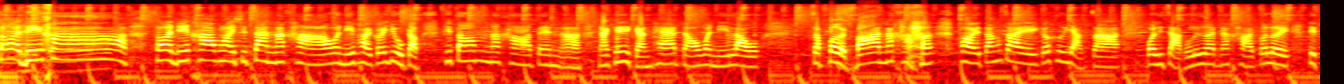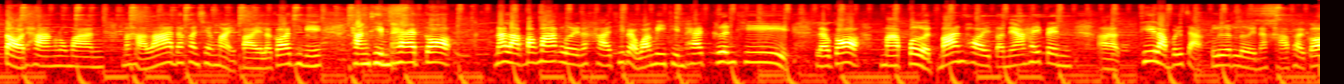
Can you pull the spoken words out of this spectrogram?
สวัสดีค่ะ สวัสดีค่ะพลอยชิจันนะคะ วันนี้พลอยก็อยู่กับพี่ต้อมนะคะ เป็นนักเทคนิคการแพทย์เนาะวันนี้เราจะเปิดบ้านนะคะพลอยตั้งใจก็คืออยากจะบริจาคเลือดนะคะ ก็เลยติดต่อทางโรงพยาบาลมหาราชนครเชียงใหม่ไป แล้วก็ทีนี้ทางทีมแพทย์ก็ น่ารักมาก ๆ เลยนะคะ ที่แบบว่ามีทีมแพทย์เคลื่อนที่ แล้วก็มาเปิดบ้านพลอยตอนนี้ให้เป็นที่รับบริจาคเลือดเลยนะคะพลอยก็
